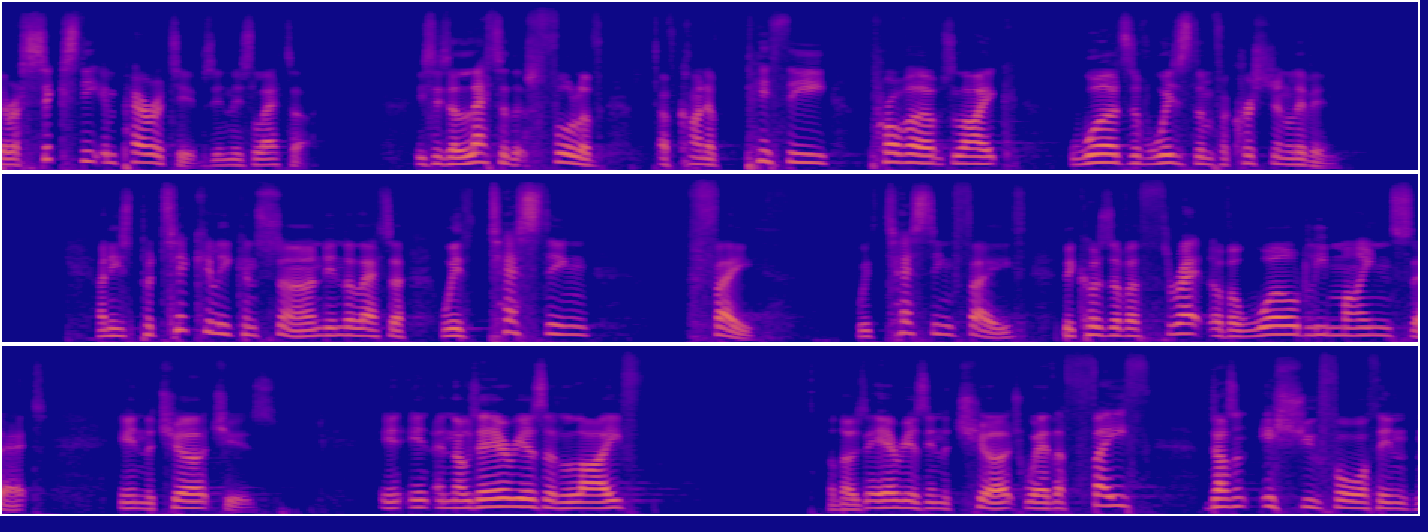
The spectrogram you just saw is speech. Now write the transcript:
There are 60 imperatives in this letter. This is a letter that's full of, of kind of pithy, proverbs like words of wisdom for Christian living. And he's particularly concerned in the letter with testing faith, with testing faith because of a threat of a worldly mindset in the churches. In, in, in those areas of life, and those areas in the church where the faith doesn't issue forth in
